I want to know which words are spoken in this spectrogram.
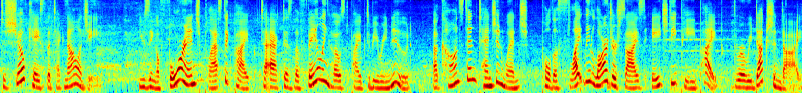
to showcase the technology. Using a 4 inch plastic pipe to act as the failing host pipe to be renewed, a constant tension winch pulled a slightly larger sized HDPE pipe through a reduction die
